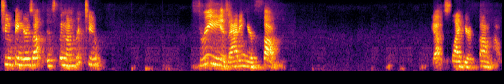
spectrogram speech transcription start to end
Two fingers up is the number two. Three is adding your thumb. Yep, slide your thumb out.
